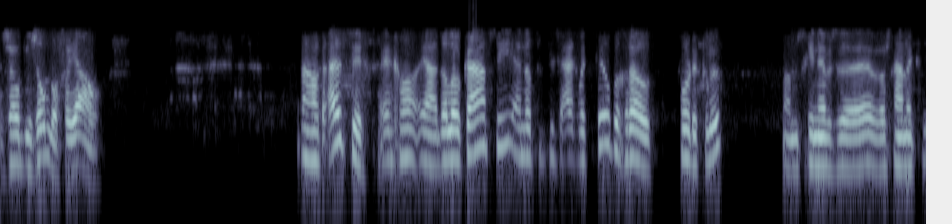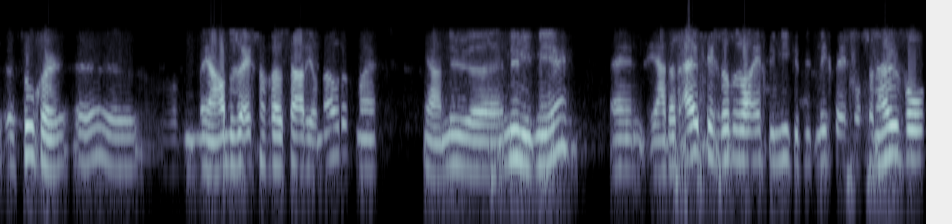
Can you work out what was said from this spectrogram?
zo bijzonder voor jou? Nou, het uitzicht. En gewoon, ja, de locatie. En dat het is eigenlijk veel te groot voor de club. Maar misschien hebben ze waarschijnlijk vroeger ja, hadden ze echt zo'n groot stadion nodig. Maar ja, nu, nu niet meer. En ja, dat uitzicht dat is wel echt uniek. Het ligt echt op zo'n heuvel.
